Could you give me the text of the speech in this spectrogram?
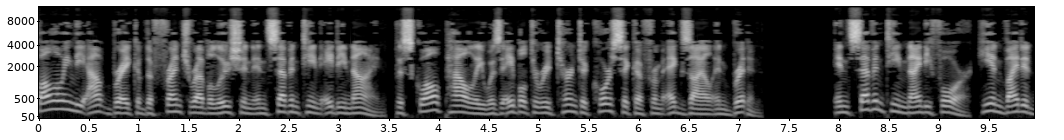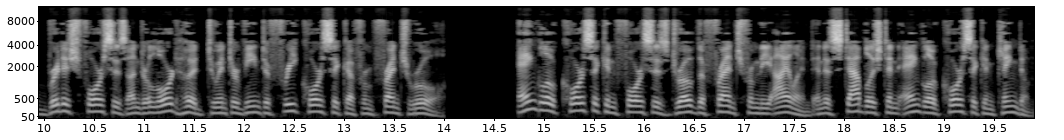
Following the outbreak of the French Revolution in 1789, Pasquale Paoli was able to return to Corsica from exile in Britain. In 1794, he invited British forces under Lord Hood to intervene to free Corsica from French rule. Anglo-Corsican forces drove the French from the island and established an Anglo-Corsican kingdom.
